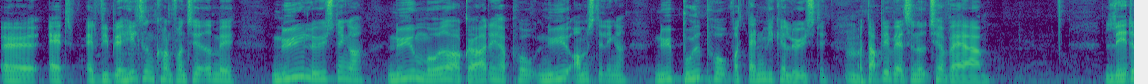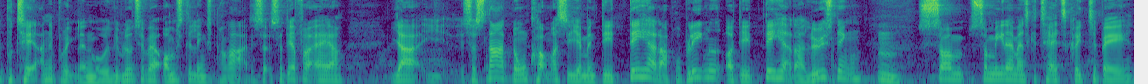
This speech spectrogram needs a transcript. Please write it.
øh, at, at vi bliver hele tiden konfronteret med nye løsninger, nye måder at gøre det her på, nye omstillinger, nye bud på, hvordan vi kan løse det. Mm. Og der bliver vi altså nødt til at være lette på tæerne på en eller anden måde. Vi bliver nødt til at være omstillingsparate. Så, så derfor er jeg jeg, så snart nogen kommer og siger, jamen det er det her, der er problemet, og det er det her, der er løsningen, mm. så, så mener jeg, at man skal tage et skridt tilbage.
